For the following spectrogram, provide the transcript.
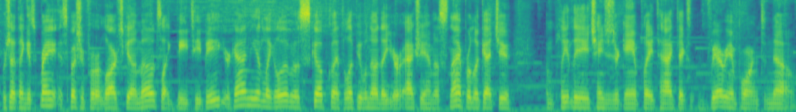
which I think is great, especially for large scale modes like BTB. You're gonna need like a little bit of scope glint to let people know that you're actually having a sniper look at you completely changes your gameplay tactics. Very important to know.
